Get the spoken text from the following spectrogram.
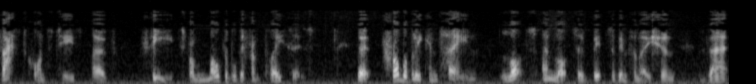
vast quantities of feeds from multiple different places that probably contain lots and lots of bits of information that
